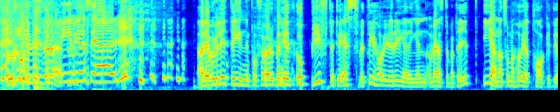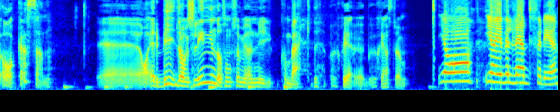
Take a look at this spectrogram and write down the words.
Då går vi vidare. Inget mer att säga här. Ja, det var vi lite inne på förut, men enligt uppgifter till SVT har ju regeringen och Vänsterpartiet enats om att höja taket i a-kassan. Eh, ja, är det bidragslinjen då som, som gör en ny comeback, Schenström? Ja, jag är väl rädd för det.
